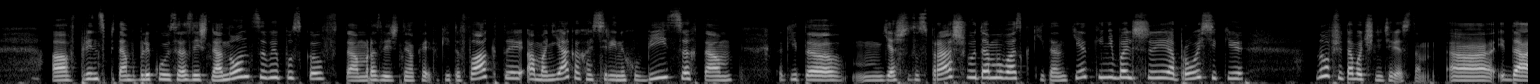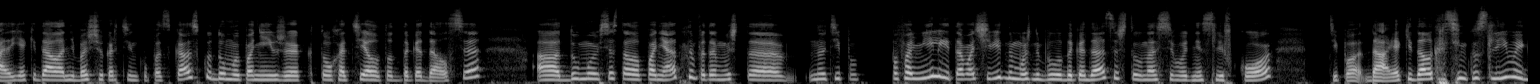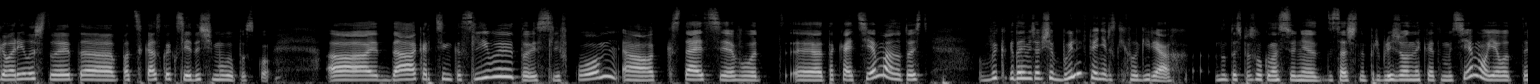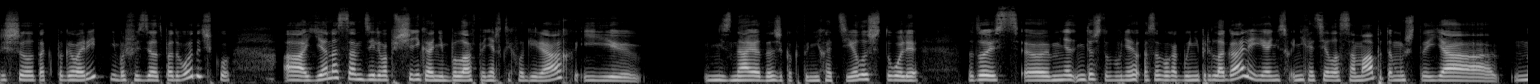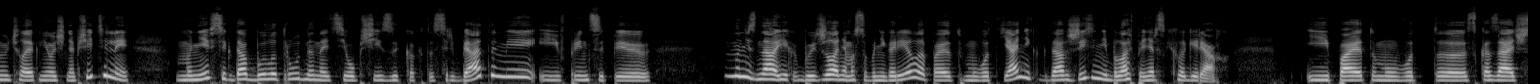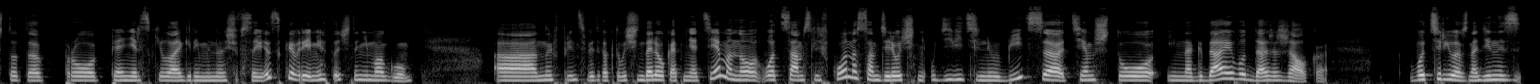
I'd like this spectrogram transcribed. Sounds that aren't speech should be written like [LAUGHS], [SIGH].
А, в принципе, там публикуются различные анонсы выпусков, там различные какие-то факты о маньяках, о серийных убийцах, там какие-то... Я что-то спрашиваю там у вас, какие-то анкетки небольшие, опросики. Ну, в общем, там очень интересно. А, и да, я кидала небольшую картинку-подсказку, думаю, по ней уже кто хотел, тот догадался. А, думаю, все стало понятно, потому что, ну, типа, по фамилии там, очевидно, можно было догадаться, что у нас сегодня Сливко, Типа, да, я кидала [LAUGHS] картинку сливы и говорила, что это подсказка к следующему выпуску. Uh, да, картинка сливы, то есть сливко. Uh, кстати, вот uh, такая тема, ну, то есть вы когда-нибудь вообще были в пионерских лагерях? Ну, то есть, поскольку у нас сегодня достаточно приближенная к этому тему, я вот решила так поговорить, небольшую сделать подводочку. Uh, я, на самом деле, вообще никогда не была в пионерских лагерях, и не знаю, даже как-то не хотела, что ли. Ну, то есть, э, меня не то чтобы мне особо как бы не предлагали, я не, не хотела сама, потому что я, ну, человек не очень общительный, мне всегда было трудно найти общий язык как-то с ребятами, и, в принципе, ну, не знаю, я как бы желанием особо не горела, поэтому вот я никогда в жизни не была в пионерских лагерях. И поэтому вот э, сказать что-то про пионерский лагерь именно еще в советское время я точно не могу. Uh, ну и, в принципе, это как-то очень далекая от меня тема, но вот сам Сливко, на самом деле, очень удивительный убийца тем, что иногда его даже жалко. Вот серьезно, один из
